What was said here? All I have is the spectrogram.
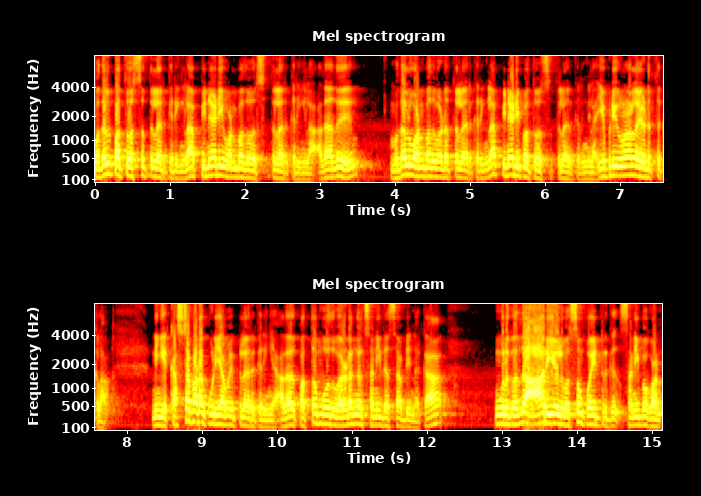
முதல் பத்து வருஷத்தில் இருக்கிறீங்களா? பின்னாடி ஒன்பது வருஷத்தில் இருக்கிறீங்களா? அதாவது முதல் ஒன்பது வருடத்தில் இருக்கிறீங்களா? பின்னாடி பத்து வருஷத்தில் இருக்கிறீங்களா? எப்படி வேணாலும் எடுத்துக்கலாம். நீங்கள் கஷ்டப்படக்கூடிய அமைப்பில் இருக்கிறீங்க. அதாவது பத்தொம்போது வருடங்கள் சனி தசை அப்படின்னாக்கா உங்களுக்கு வந்து ஆறு ஏழு வருஷம் போயிட்டுருக்கு சனி பகவான்.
